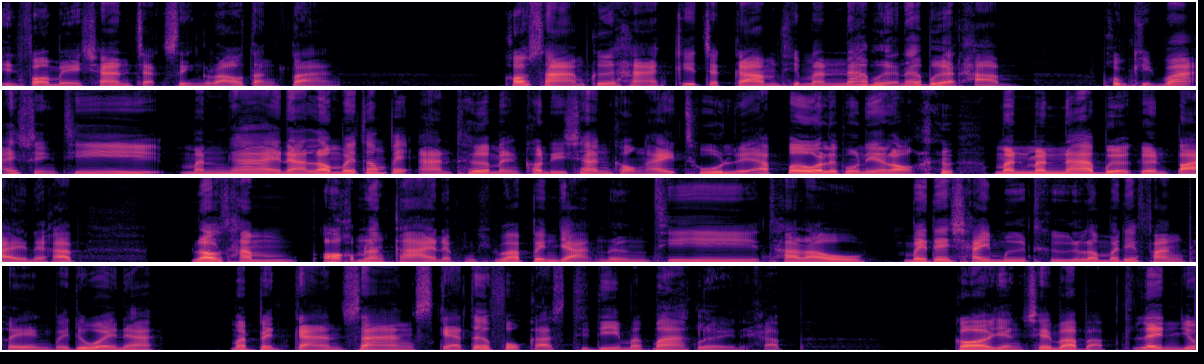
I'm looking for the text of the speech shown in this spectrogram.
information จากสิ่งเร้าต่างๆ ข้อ 3 คือหากิจกรรมที่มันน่าเบื่อน่าเบื่อทำ ผมคิดว่าไอสิ่งที่มันง่ายนะ เราไม่ต้องไปอ่าน term and condition ของ iTunes หรือ Apple อะไรพวกนี้หรอก มันมันน่าเบื่อเกินไปนะครับ เราทำออกกำลังกายเนี่ยผมคิดว่าเป็นอย่างหนึ่งที่ถ้าเราไม่ได้ใช้มือถือเราไม่ได้ฟังเพลงไปด้วยนะ มันเป็นการสร้าง scatter focus ที่ดีมากๆเลยนะครับ ก็อย่างเช่นว่าแบบเล่นโย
